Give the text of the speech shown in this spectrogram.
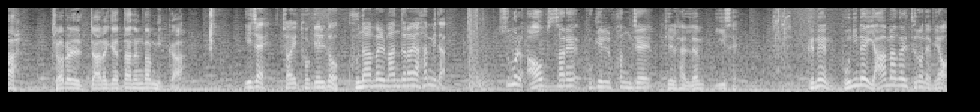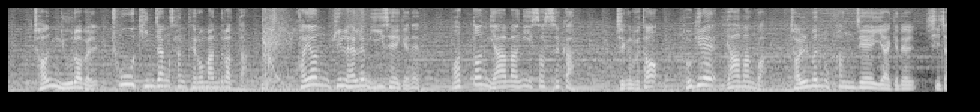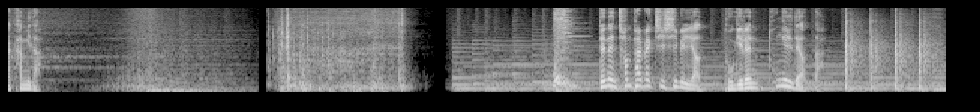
하, 저를 자르겠다는 겁니까? 이제 저희 독일도 군함을 만들어야 합니다. 29살의 독일 황제 빌헬름 2세. 그는 본인의 야망을 드러내며 전 유럽을 초긴장 상태로 만들었다. 과연 빌헬름 2세에게는 어떤 야망이 있었을까? 지금부터 독일의 야망과 젊은 황제의 이야기를 시작합니다. 때는 1871년 독일은 통일되었다.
